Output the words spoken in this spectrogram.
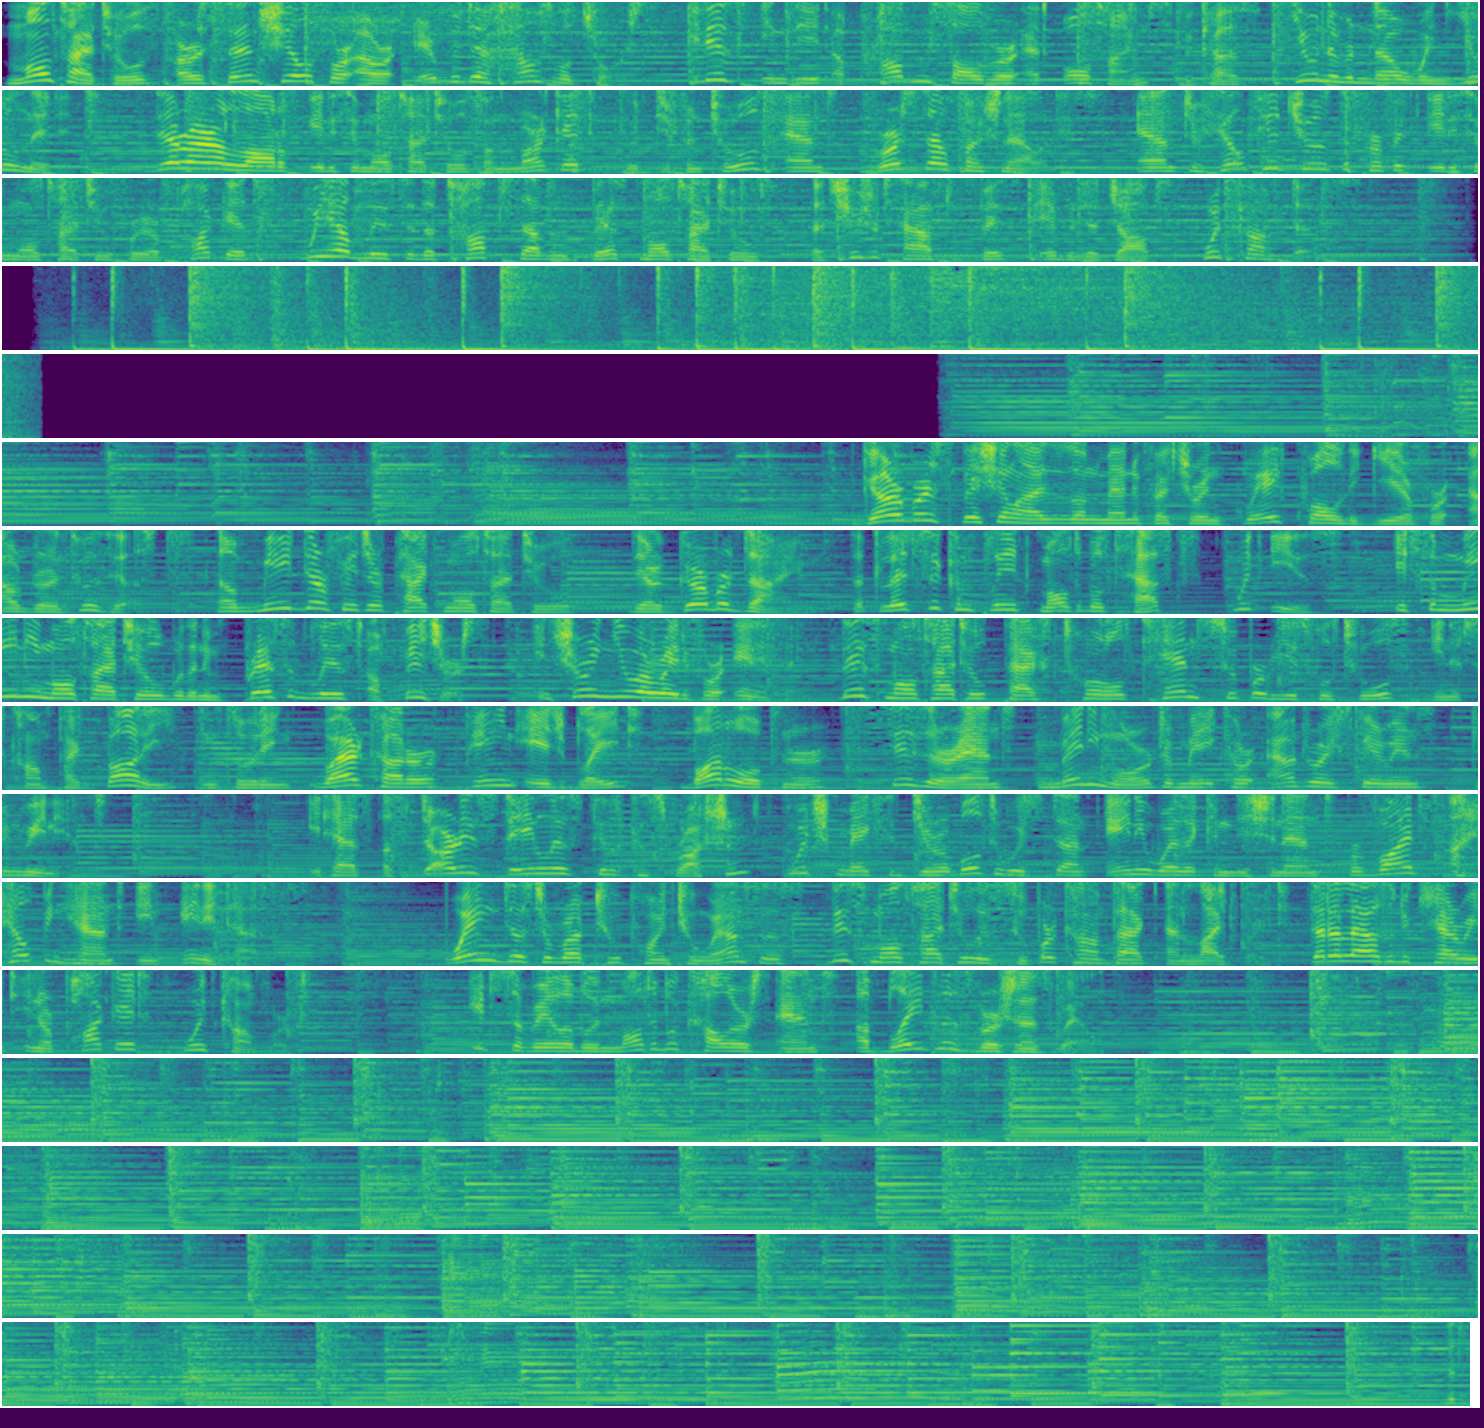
Multi-tools are essential for our everyday household chores. It is indeed a problem solver at all times because you never know when you'll need it. There are a lot of EDC multi-tools on the market with different tools and versatile functionalities. And to help you choose the perfect EDC multi-tool for your pocket, we have listed the top 7 best multi-tools that you should have to face everyday jobs with confidence. Gerber specializes on manufacturing great quality gear for outdoor enthusiasts. Now meet their feature-packed multi-tool, their Gerber Dime, that lets you complete multiple tasks with ease. It's a mini multi-tool with an impressive list of features, ensuring you are ready for anything. This multi-tool packs total 10 super useful tools in its compact body, including wire cutter, paint edge blade, bottle opener, scissor, and many more to make your outdoor experience convenient. It has a sturdy stainless steel construction, which makes it durable to withstand any weather condition and provides a helping hand in any tasks. Weighing just over 2.2 ounces, this multi-tool is super compact and lightweight that allows you to carry it in your pocket with comfort. It's available in multiple colors and a bladeless version as well.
